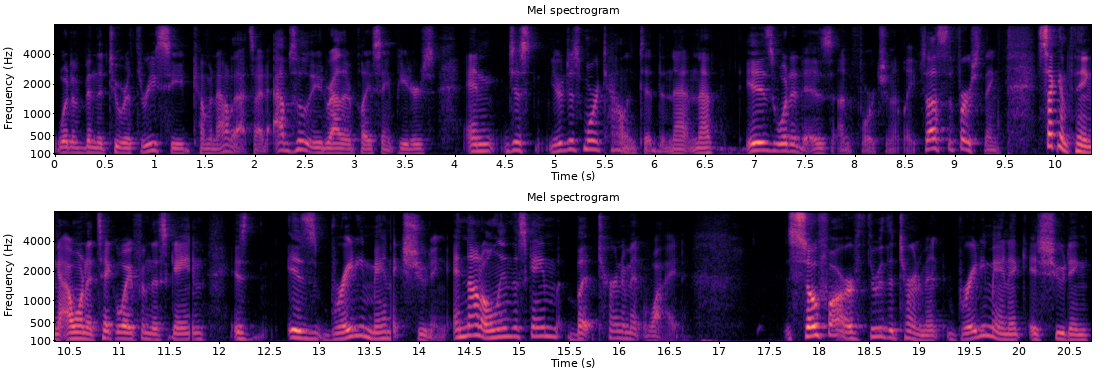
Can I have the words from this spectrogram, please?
would have been the two or three seed coming out of that side? Absolutely, you'd rather play St. Peter's, and just you're just more talented than that, and that is what it is, unfortunately. So that's the first thing. Second thing I want to take away from this game is is Brady Manek shooting, and not only in this game but tournament wide. So far through the tournament, Brady Manek is shooting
